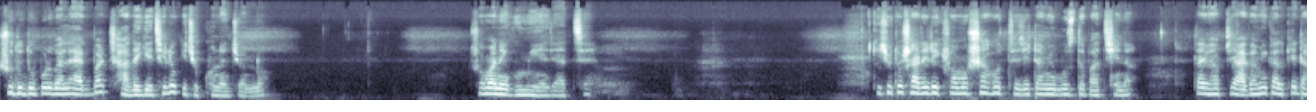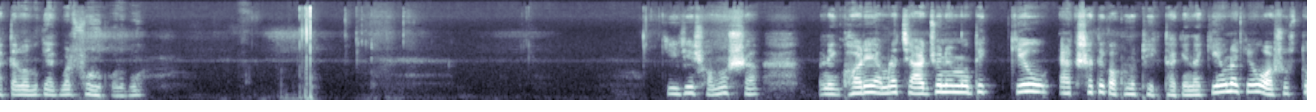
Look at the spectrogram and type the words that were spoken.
শুধু দুপুরবেলা একবার ছাদে গেছিল কিছুক্ষণের জন্য। সমানে ঘুমিয়ে যাচ্ছে। কিছু তো শারীরিক সমস্যা হচ্ছে যেটা আমি বুঝতে পারছি না। তাই ভাবছি আগামীকালকে ডাক্তারবাবুকে একবার ফোন করব। কি যে সমস্যা। মানে ঘরে আমরা চারজনের মধ্যে কেউ একসাথে কখনো ঠিক থাকে না। কেউ না কেউ অসুস্থ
